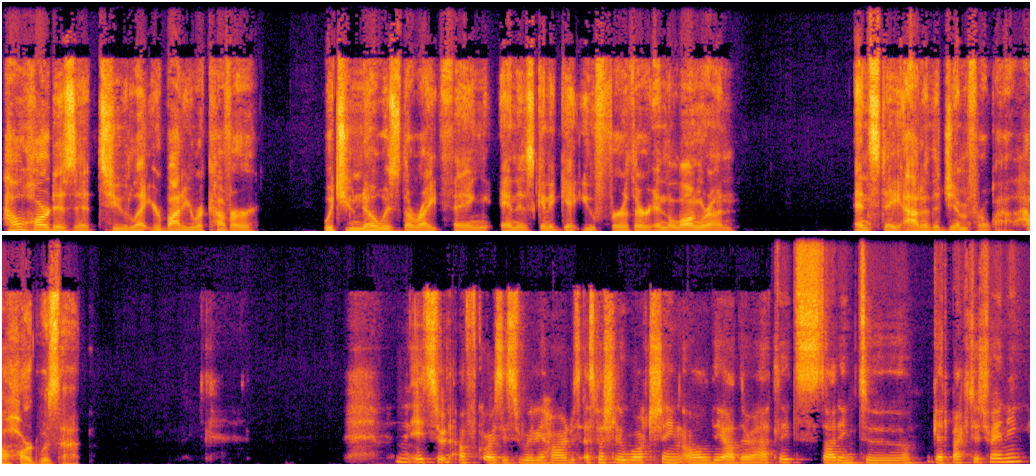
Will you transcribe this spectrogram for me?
How hard is it to let your body recover, which you know is the right thing and is gonna get you further in the long run and stay out of the gym for a while? How hard was that? Mm, it's of course, it's really hard, especially watching all the other athletes starting to get back to training.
